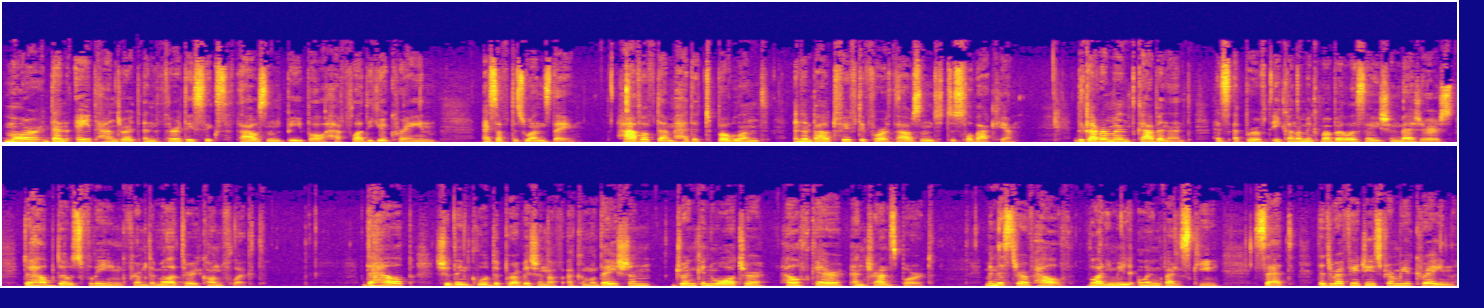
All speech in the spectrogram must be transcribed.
More than 836,000 people have fled Ukraine as of this Wednesday. Half of them headed to Poland and about 54,000 to Slovakia. The government cabinet has approved economic mobilization measures to help those fleeing from the military conflict. The help should include the provision of accommodation, drinking water, healthcare, and transport. Minister of Health Vladimir Lengvarsky said that refugees from Ukraine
